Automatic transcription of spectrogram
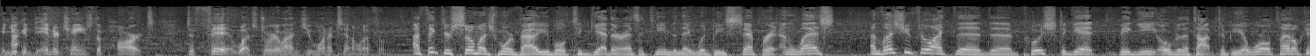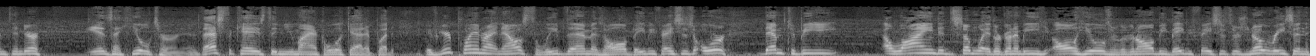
And you can interchange the parts to fit what storylines you want to tell with them. I think they're so much more valuable together as a team than they would be separate, unless unless you feel like the the push to get Big E over the top to be a world title contender is a heel turn. And if that's the case, then you might have to look at it. But if your plan right now is to leave them as all baby faces or them to be aligned in some way, they're going to be all heels or they're going to all be baby faces, there's no reason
